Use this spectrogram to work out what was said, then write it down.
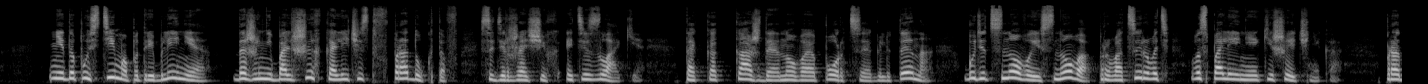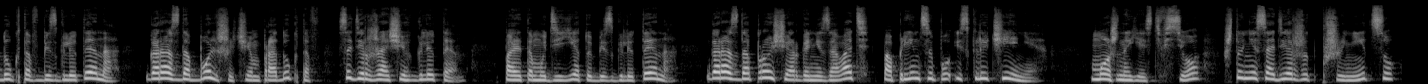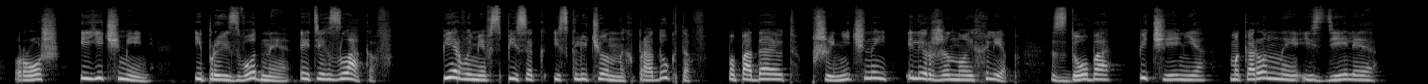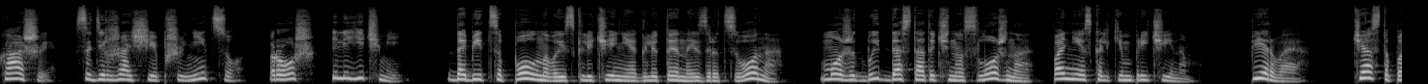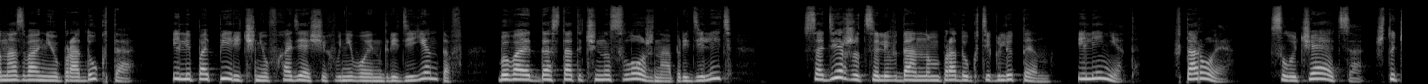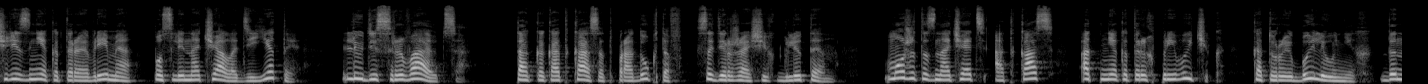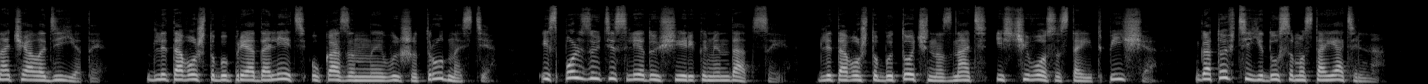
Недопустимо потребление даже небольших количеств продуктов, содержащих эти злаки, так как каждая новая порция глютена – будет снова и снова провоцировать воспаление кишечника. Продуктов без глютена гораздо больше, чем продуктов, содержащих глютен, поэтому диету без глютена гораздо проще организовать по принципу исключения. Можно есть все, что не содержит пшеницу, рожь и ячмень, и производные этих злаков. Первыми в список исключенных продуктов попадают пшеничный или ржаной хлеб, сдоба печенье, макаронные изделия, каши, содержащие пшеницу, рожь или ячмень. Добиться полного исключения глютена из рациона может быть достаточно сложно по нескольким причинам. Первое. Часто по названию продукта или по перечню входящих в него ингредиентов бывает достаточно сложно определить, содержится ли в данном продукте глютен или нет. Второе. Случается, что через некоторое время после начала диеты люди срываются, так как отказ от продуктов, содержащих глютен, может означать отказ от некоторых привычек, которые были у них до начала диеты. Для того, чтобы преодолеть указанные выше трудности, используйте следующие рекомендации. Для того, чтобы точно знать, из чего состоит пища, готовьте еду самостоятельно –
